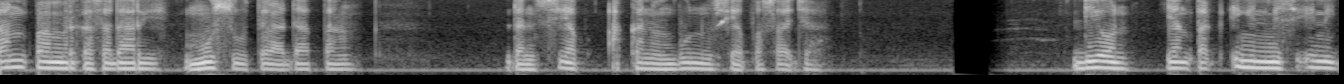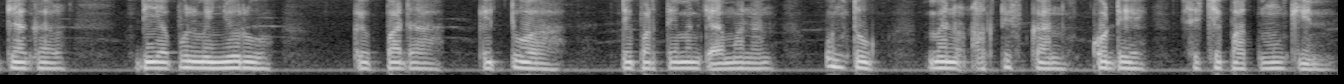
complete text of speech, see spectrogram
Tanpa mereka sadari, musuh telah datang dan siap akan membunuh siapa saja. Dion yang tak ingin misi ini gagal, dia pun menyuruh kepada ketua Departemen Keamanan untuk menonaktifkan kode secepat mungkin.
